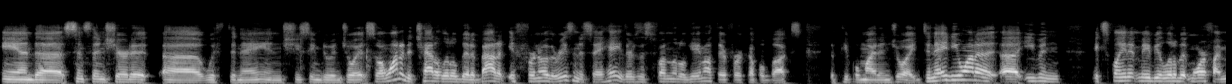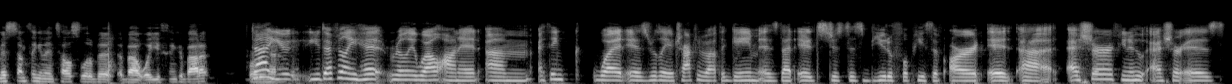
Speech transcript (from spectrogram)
and uh, since then shared it uh, with Danae, and she seemed to enjoy it. So I wanted to chat a little bit about it, if for no other reason to say, hey, there's this fun little game out there for a couple bucks that people might enjoy. Danae, do you want to uh, even explain it maybe a little bit more if I missed something, and then tell us a little bit about what you think about it? Yeah, you you definitely hit really well on it. Um, I think what is really attractive about the game is that it's just this beautiful piece of art. It uh, Escher, if you know who Escher is,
